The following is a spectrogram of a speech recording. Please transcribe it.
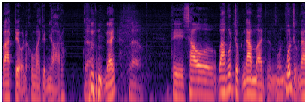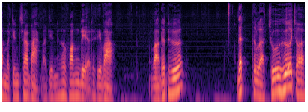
3 triệu là không phải chuyện nhỏ đâu. Dạ. Đấy. Dạ. Thì sau ba bốn chục năm ở bốn chục năm ở trên sa mạc ở trên hoang địa thì vào vào đất hứa đất tức là Chúa hứa cho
